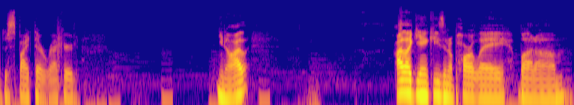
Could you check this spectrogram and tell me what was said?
despite their record. You know, I I like Yankees in a parlay, but um,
